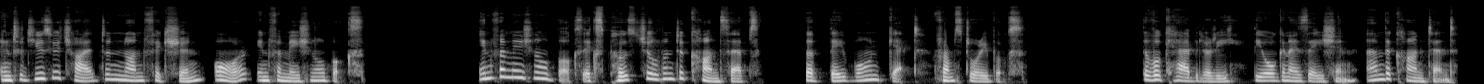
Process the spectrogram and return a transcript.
introduce your child to nonfiction or informational books. Informational books expose children to concepts that they won't get from storybooks. The vocabulary, the organization, and the content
